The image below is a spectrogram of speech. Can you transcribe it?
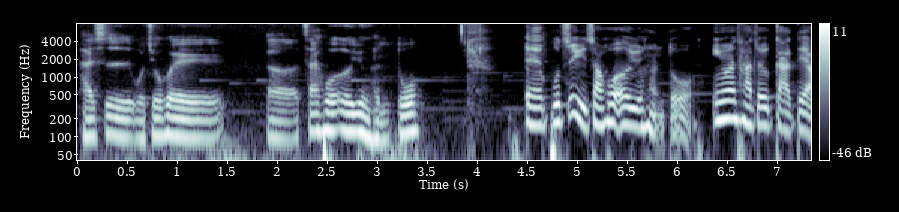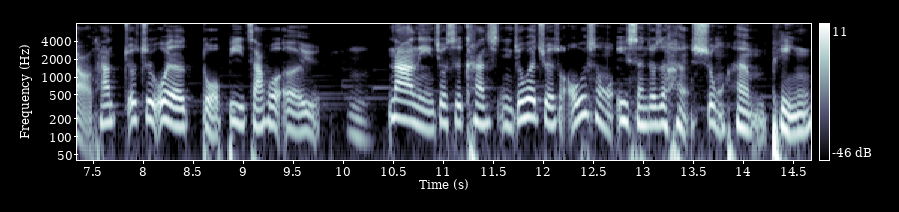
还是我就会呃灾祸厄运很多？呃，不至于灾祸厄运很多，因为他就干掉，他就是为了躲避灾祸厄运。嗯，那你就是看，你就会觉得说，哦，为什么我一生就是很顺很平？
